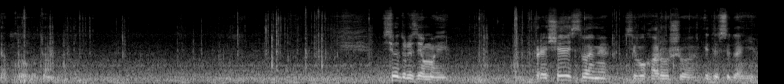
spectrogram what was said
Такой вот он. Все, друзья мои. Прощаюсь с вами. Всего хорошего и до свидания.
